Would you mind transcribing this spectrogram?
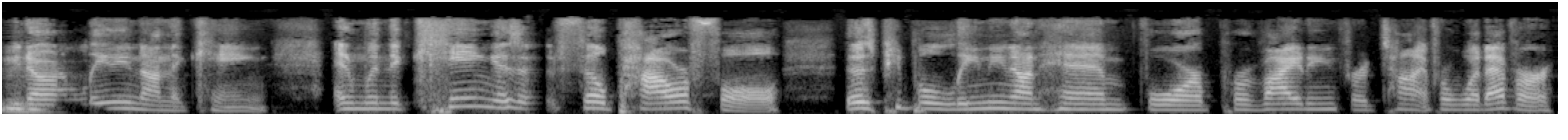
you know, mm-hmm. leaning on the king. And when the king isn't feel powerful, those people leaning on him for providing for time for whatever,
